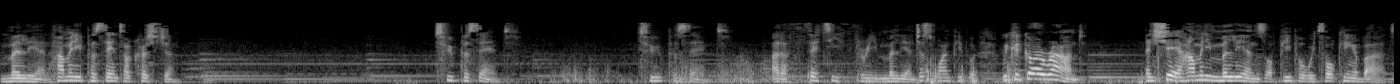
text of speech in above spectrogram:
million. How many percent are Christian? 2%. 2% out of 33 million. Just one people. We could go around and share how many millions of people we're talking about.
